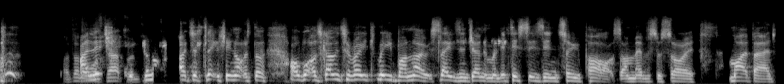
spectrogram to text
I don't know I what's happened. I just literally not. The, oh, I was going to read, read my notes, ladies and gentlemen. If this is in two parts, I'm ever so sorry. My bad.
